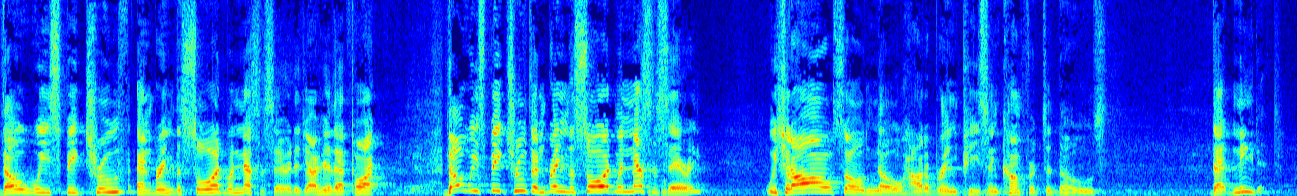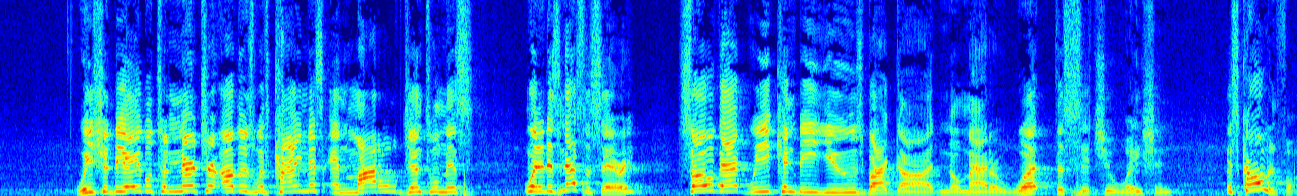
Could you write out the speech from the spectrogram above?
Though we speak truth and bring the sword when necessary. Did y'all hear that part? Though we speak truth and bring the sword when necessary, we should also know how to bring peace and comfort to those that need it. We should be able to nurture others with kindness and model gentleness when it is necessary so that we can be used by God no matter what the situation is calling for.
